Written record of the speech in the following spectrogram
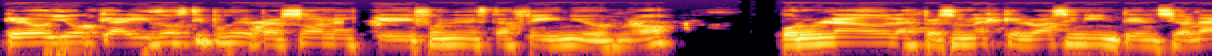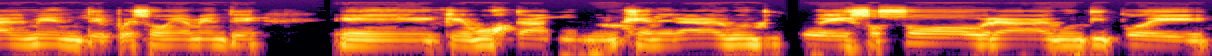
creo yo que hay dos tipos de personas que difunden estas fake news, ¿no? Por un lado, las personas que lo hacen intencionalmente, pues obviamente eh, que buscan generar algún tipo de zozobra, algún tipo de,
